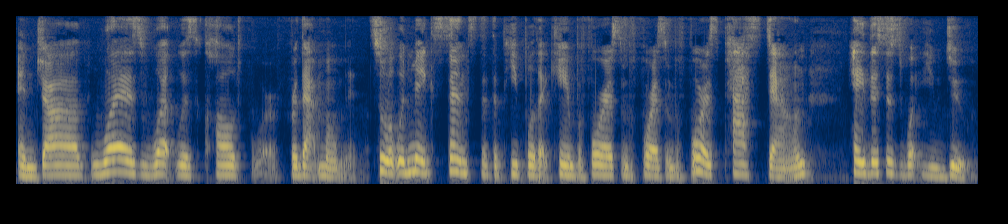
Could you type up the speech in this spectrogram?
and job was what was called for for that moment. So it would make sense that the people that came before us and before us and before us passed down, hey, this is what you do.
